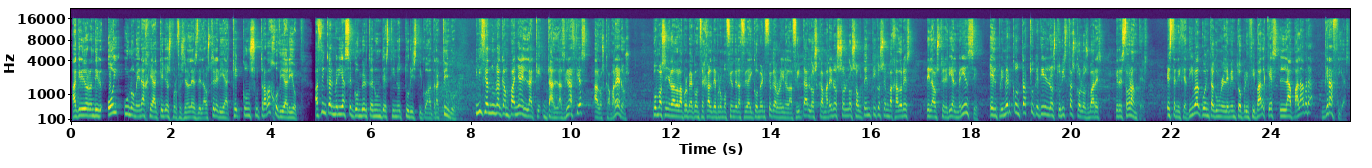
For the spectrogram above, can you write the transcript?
ha querido rendir hoy un homenaje a aquellos profesionales de la hostelería que con su trabajo diario hacen que Almería se convierta en un destino turístico atractivo, iniciando una campaña en la que dan las gracias a los camareros, como ha señalado la propia concejal de promoción de la ciudad y comercio, Carolina Lafita, los camareros son los auténticos embajadores de la hostelería almeriense, el primer contacto que tienen los turistas con los bares y restaurantes. Esta iniciativa cuenta con un elemento principal que es la palabra gracias,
